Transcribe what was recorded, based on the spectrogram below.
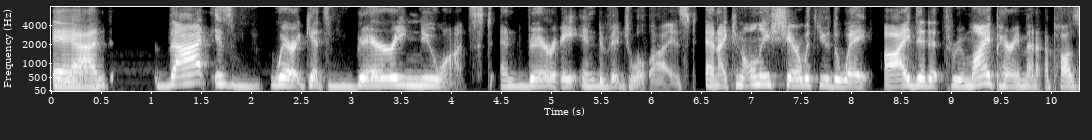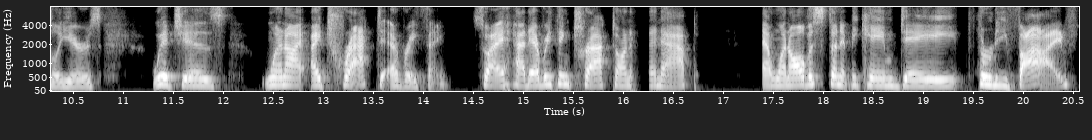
And yeah. that is where it gets very nuanced and very individualized. And I can only share with you the way I did it through my perimenopausal years, which is when I, I tracked everything. So I had everything tracked on an app. And when all of a sudden it became day 35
